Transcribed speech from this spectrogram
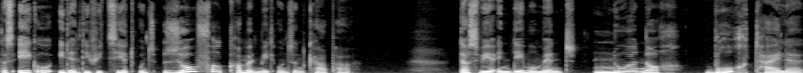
Das Ego identifiziert uns so vollkommen mit unserem Körper, dass wir in dem Moment nur noch Bruchteile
